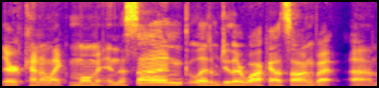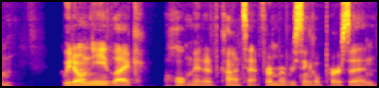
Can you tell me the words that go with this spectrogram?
their kind of like moment in the sun, let them do their walkout song, but um, we don't need like a whole minute of content from every single person.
